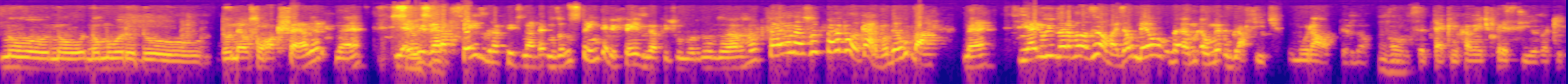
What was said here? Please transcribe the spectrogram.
no, no, no muro do, do Nelson Rockefeller, né? E sim, aí o Rivera sim. fez o grafite na, nos anos 30, ele fez o grafite no muro do, do Nelson Rockefeller, e o Nelson Rockefeller falou, cara, vou derrubar, né? E aí o Rivera falou assim, não, mas é o meu, é o meu o grafite, o mural, perdão, uhum. vamos ser tecnicamente preciso aqui.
